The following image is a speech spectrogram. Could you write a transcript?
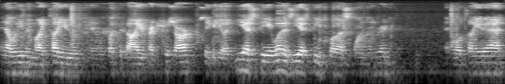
And it'll even like tell you, you know, what the value of registers are. So you can do like ESP, what is ESP plus 100? And it will tell you that.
